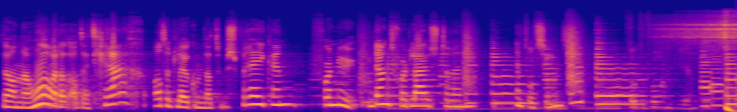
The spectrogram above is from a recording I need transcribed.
dan eh, horen we dat altijd graag. Altijd leuk om dat te bespreken. Voor nu, bedankt voor het luisteren en tot ziens. Tot de volgende keer.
